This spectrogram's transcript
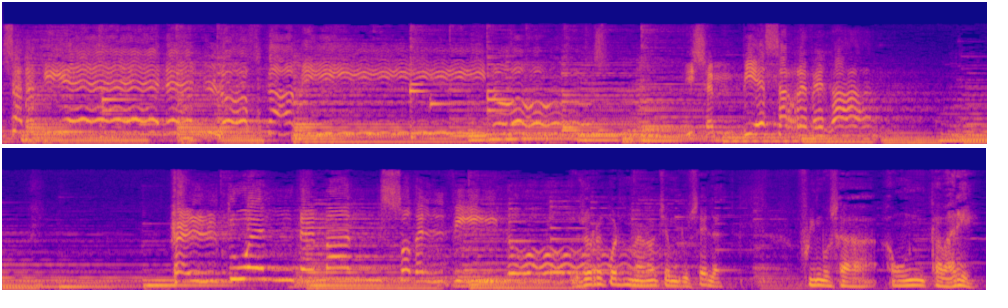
se detienen los caminos y se empieza a revelar el duende manso del vino. Yo recuerdo una noche en Bruselas, fuimos a, a un cabaret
